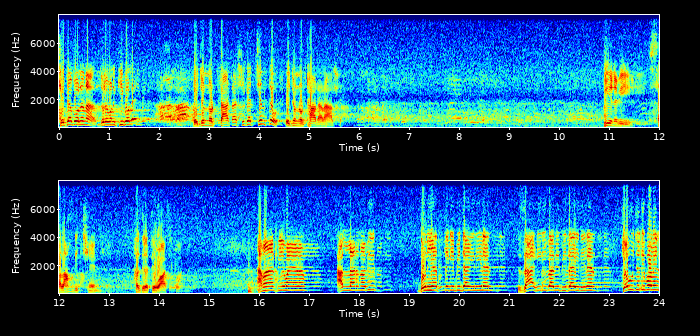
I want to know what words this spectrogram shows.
সেটা বলে না। জোরে মনে কি বলে? এই জন্য টাটা শিখাচ্ছেন তো এই জন্য ঠাডারা আসে। প্রিয় নবী, সালাম দিচ্ছেন হজরতে করুন আমার প্রিয় মায়েরাম আল্লাহর নবী দুনিয়ার থেকে বিদায় নিলেন, জাহিরি ভাবে বিদায় নিলেন। কেউ যদি বলেন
